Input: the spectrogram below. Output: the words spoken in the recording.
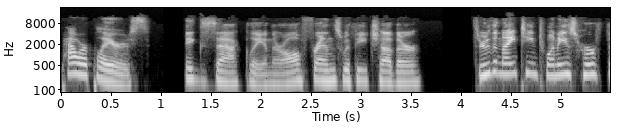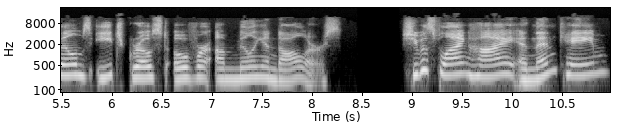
Power players. Exactly. And they're all friends with each other. Through the 1920s, her films each grossed over a million dollars. She was flying high, and then came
